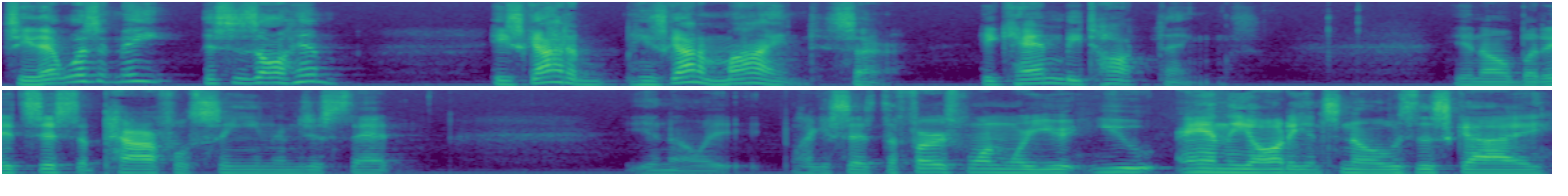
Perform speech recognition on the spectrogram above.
See, that wasn't me. This is all him. He's got a he's got a mind, sir. He can be taught things, you know. But it's just a powerful scene and just that, you know, it, like I said, it's the first one where you you and the audience knows this guy.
